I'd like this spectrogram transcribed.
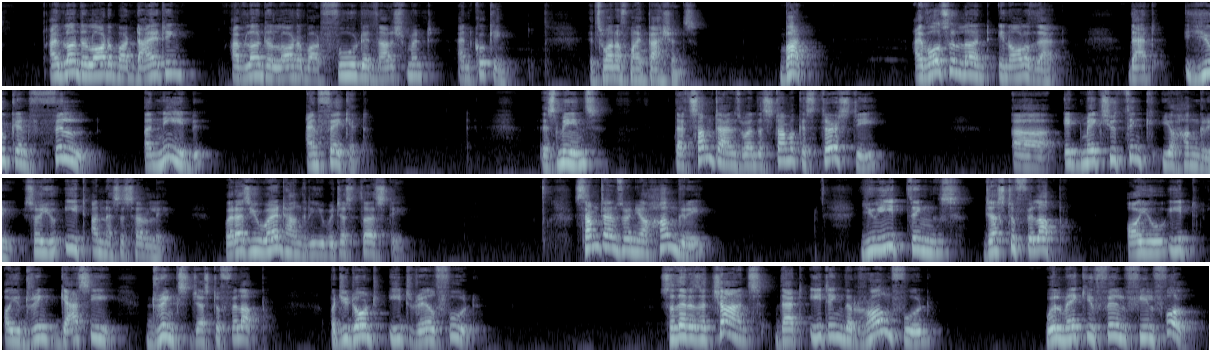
I've learned a lot about dieting. I've learned a lot about food and nourishment and cooking. It's one of my passions. But I've also learned in all of that that you can fill a need and fake it. This means that sometimes when the stomach is thirsty, uh, it makes you think you're hungry. So you eat unnecessarily. Whereas you weren't hungry, you were just thirsty. Sometimes when you're hungry, you eat things just to fill up, or you eat or you drink gassy drinks just to fill up, but you don't eat real food. So there is a chance that eating the wrong food will make you feel, feel full.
